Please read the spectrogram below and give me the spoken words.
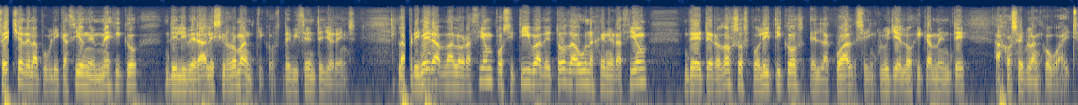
fecha de la publicación en México de Liberales y Románticos, de Vicente Llorens. La primera valoración positiva de toda una generación de heterodoxos políticos, en la cual se incluye lógicamente a José Blanco White.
